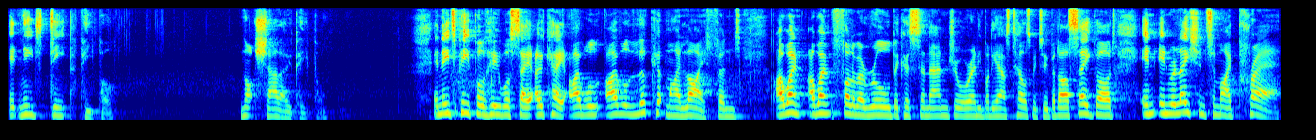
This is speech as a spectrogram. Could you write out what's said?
It needs deep people, not shallow people. It needs people who will say, okay, I will, I will look at my life and I won't, I won't follow a rule because St. Andrew or anybody else tells me to, but I'll say, God, in, in relation to my prayer,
